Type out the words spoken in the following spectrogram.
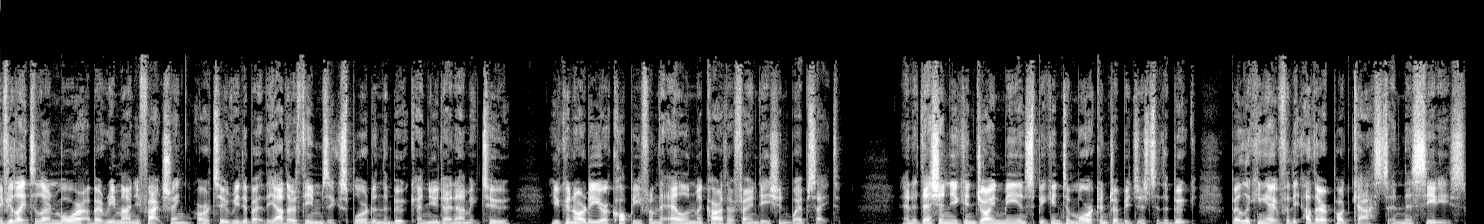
If you'd like to learn more about remanufacturing or to read about the other themes explored in the book A New Dynamic 2, you can order your copy from the Ellen MacArthur Foundation website. In addition, you can join me in speaking to more contributors to the book by looking out for the other podcasts in this series.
